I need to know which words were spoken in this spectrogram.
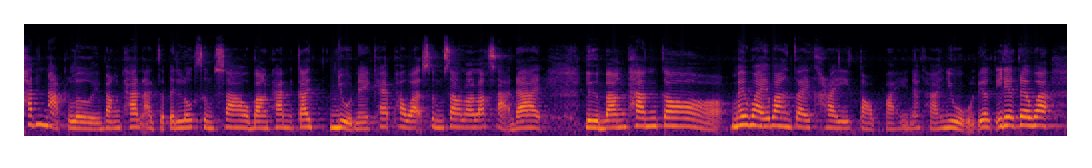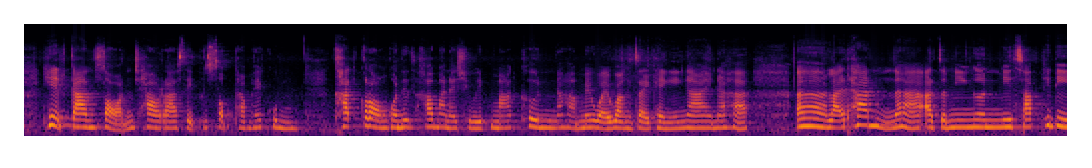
ขั้นหนักเลย บางท่านอาจจะเป็นโรคซึมเศร้า บางท่านก็อยู่ในแค่ภาวะซึมเศร้าแล้วรักษาได้ หรือบางท่านก็ไม่ไว้วางใจใครอีกต่อไปนะคะ อยู่เรียกเรียกได้ว่าเหตุการณ์สอนชาวราศีพฤษภทำให้คุณคัดกรองคนที่จะเข้ามาในชีวิตมากขึ้นนะคะ ไม่ไว้วางใจใครง่าย ๆนะคะหลายท่านนะคะอาจจะมีเงินมีทรัพย์ที่ดี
